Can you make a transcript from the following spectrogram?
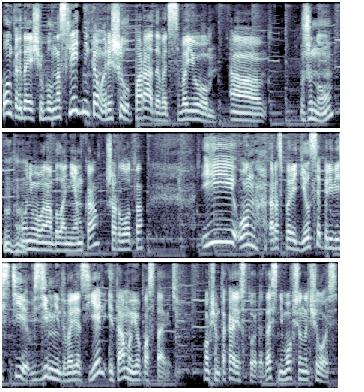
Он, когда еще был наследником, решил порадовать свою э, жену, у него она была немка, Шарлотта, и он распорядился привести в Зимний дворец ель и там ее поставить. В общем, такая история, да, с него все началось.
